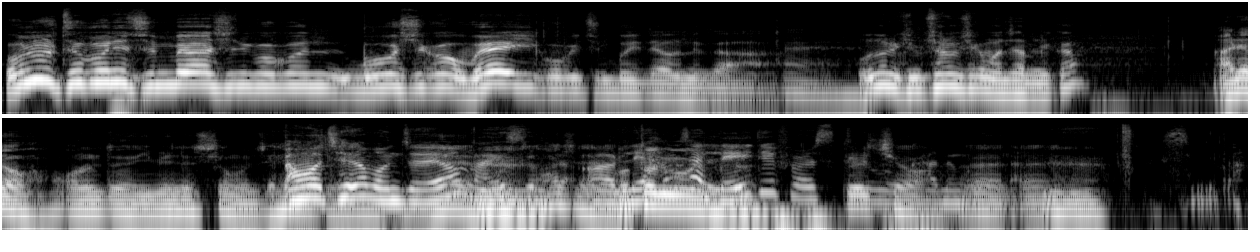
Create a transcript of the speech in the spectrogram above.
오늘 두 분이 준비하신 곡은 무엇이고 왜 이 곡이 준비되었는가? 오늘은 김철웅 씨가 먼저 합니까? 아니요. 오늘도 임현정 씨가 먼저 해요. 아, 제가 먼저요? 네, 알겠습니다. 네, 하세요. 아, 어떤 항상? lady first로 그렇죠. 가는 거구나. 네, 네. 예. 알겠습니다.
